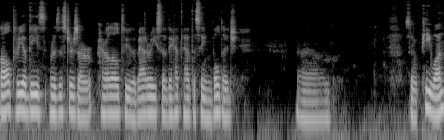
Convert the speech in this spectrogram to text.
all three of these resistors are parallel to the battery, so they have to have the same voltage. Um, so P1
